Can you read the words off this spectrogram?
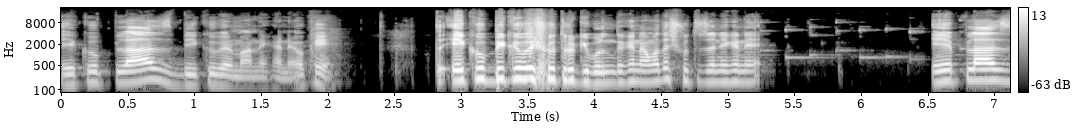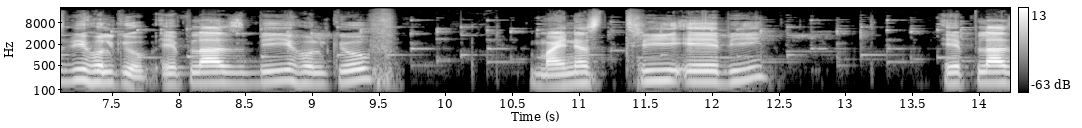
এ কিউব প্লাস বি কিউবের মান এখানে ওকে তো এ কিউব বি কিউবের সূত্র কি বলুন তো এখানে? আমাদের সূত্র জানি এখানে A plus B whole cube A plus B whole cube minus three A B A plus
